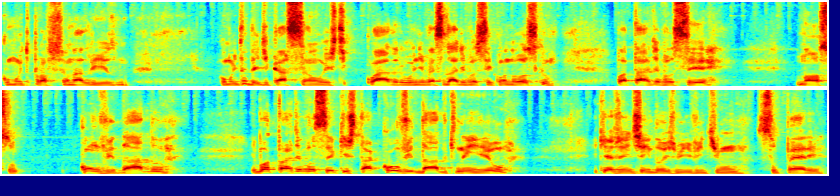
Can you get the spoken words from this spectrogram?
com muito profissionalismo, com muita dedicação este quadro Universidade Você Conosco. Boa tarde a você, nosso convidado. E boa tarde a você que está convidado, que nem eu, e que a gente em 2021 supere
